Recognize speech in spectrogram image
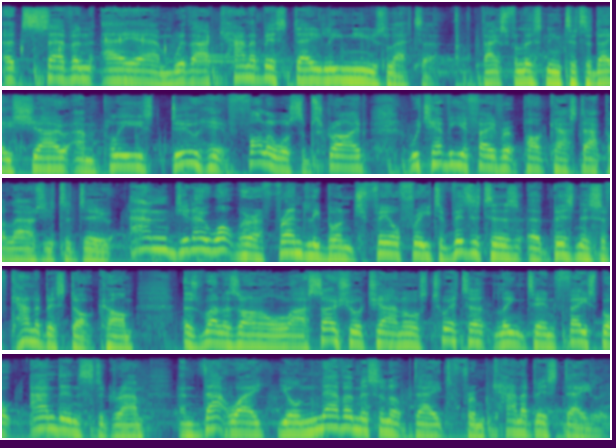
at 7am with our Cannabis Daily newsletter. Thanks for listening to today's show, and please do hit follow or subscribe, whichever your favourite podcast app allows you to do. And you know what? We're a friendly bunch. Feel free to visit us at businessofcannabis.com, as well as on all our social channels Twitter, LinkedIn, Facebook, and Instagram. And that way, you'll never miss an update from Cannabis Daily.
